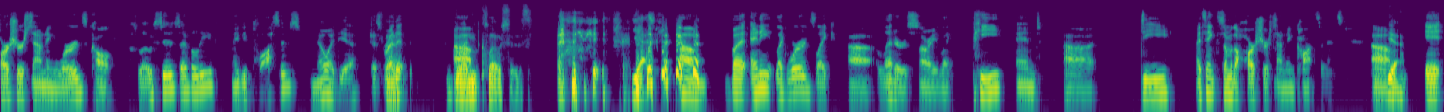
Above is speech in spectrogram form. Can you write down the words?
harsher sounding words called plosives, I believe, maybe plosives. No idea. Just read it. Glenn Um, Close's. yes. um, but any like words like uh letters, sorry, like P and uh D, I think some of the harsher sounding consonants. Um Yeah. it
